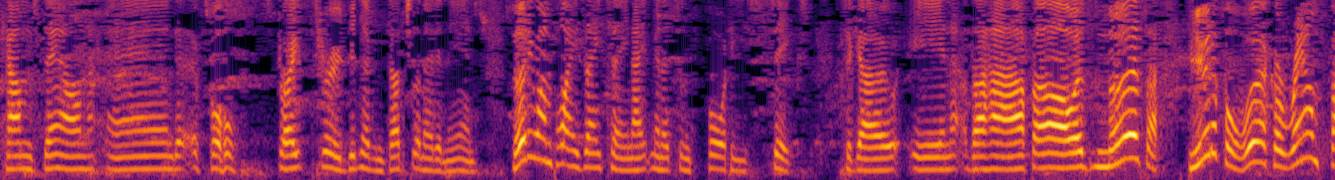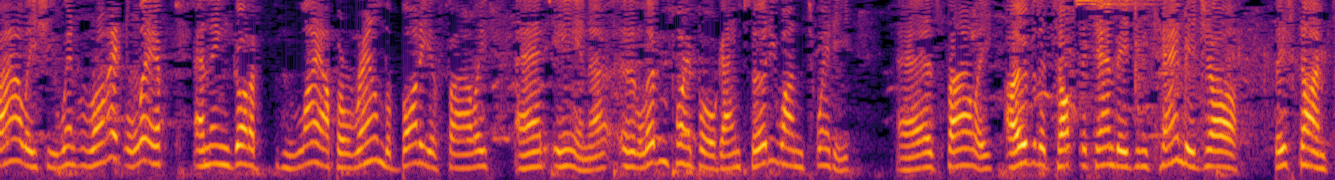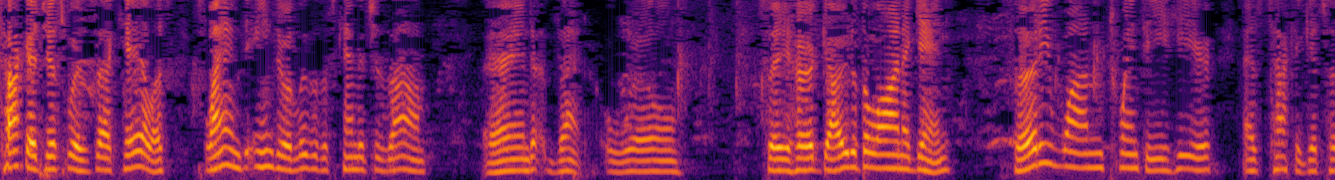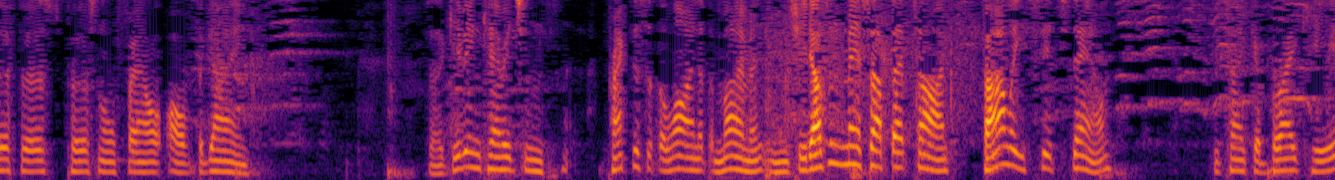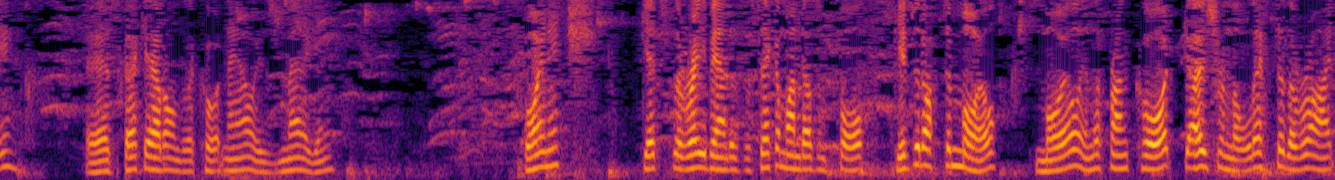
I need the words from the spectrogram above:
comes down and falls straight through. Didn't even touch the net in the end. 31 plays 18, 8 minutes and 46 to go in the half. Oh, it's Mercer. Beautiful work around Farley. She went right, left, and then got a layup around the body of Farley and in. Uh, 11 point ball game, 31 20, as Farley over the top to Cambridge. And Cambridge, oh, this time Tucker just was uh, careless, slammed into Elizabeth Cambridge's arm, and that will see her go to the line again. 31 20 here as Tucker gets her first personal foul of the game. So giving Cambridge some practice at the line at the moment, and she doesn't mess up that time. Farley sits down to take a break here. As back out onto the court now is Madigan. Voynich gets the rebound as the second one doesn't fall, gives it off to Moyle. Moyle in the front court goes from the left to the right.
